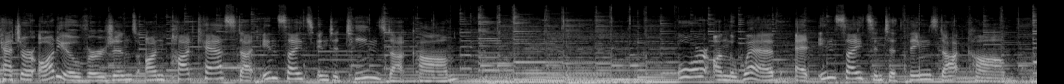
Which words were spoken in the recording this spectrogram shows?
Catch our audio versions on podcast.insightsintoteens.com or on the web at insightsintothings.com.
